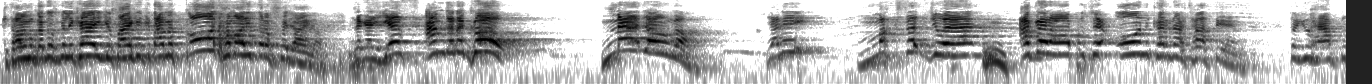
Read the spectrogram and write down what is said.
کتاب مقدس میں لکھا ہے یسائی کی کتاب میں کون ہماری طرف سے جائے گا؟ اس نے کہا یس آئی ایم گو میں جاؤں گا. یعنی مقصد جو ہے، اگر آپ اسے اون کرنا چاہتے ہیں، تو یو ہیو ٹو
